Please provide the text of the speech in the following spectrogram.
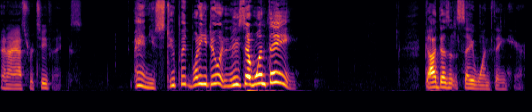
and I asked for two things." Man, you stupid. What are you doing? And he said one thing. God doesn't say one thing here.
